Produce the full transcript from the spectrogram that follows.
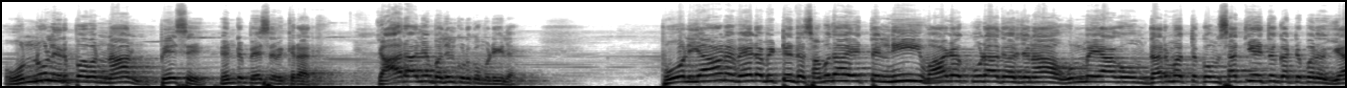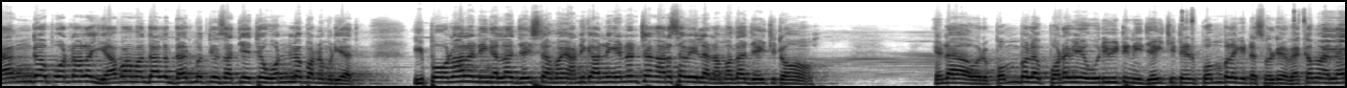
உன்னுள் இருப்பவன் நான் பேசு என்று பேச வைக்கிறார். யாராலையும் பதில் கொடுக்க முடியல. போலியான வேடமிட்டு இந்த சமுதாயத்தில் நீ வாழக்கூடாது அர்ஜுனா. உண்மையாகவும் தர்மத்துக்கும் சத்தியத்துக்கும் கட்டுப்படு எங்கே போனாலும் எவன் வந்தாலும் தர்மத்தையும் சத்தியத்தையும் ஒன்றும் பண்ண முடியாது. இப்போ ஒன்றாலும் நீங்கள் எல்லாம் ஜெயிச்சிட்டாமா அன்றைக்கி அன்றைக்கி என்ன நினச்சாங்க? அரசவையில் நம்ம தான் ஜெயிச்சிட்டோம். ஏண்டா ஒரு பொம்பளை புடவையை உருவிட்டு நீ ஜெயிச்சிட்டேன்னு பொம்பளை கிட்ட சொல்கிற வெக்கமாக இல்லை?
